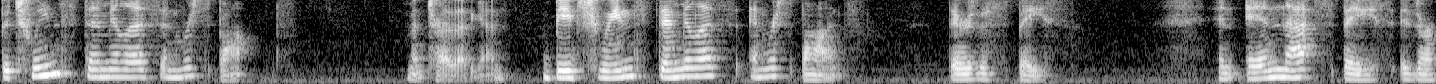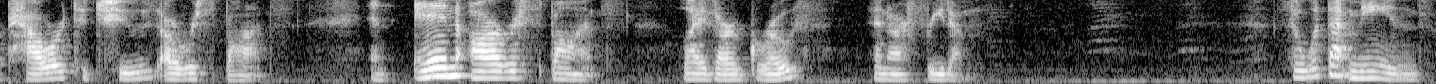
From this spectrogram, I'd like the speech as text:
between stimulus and response, I'm going to try that again. Between stimulus and response, there's a space. And in that space is our power to choose our response. And in our response lies our growth and our freedom. So, what that means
